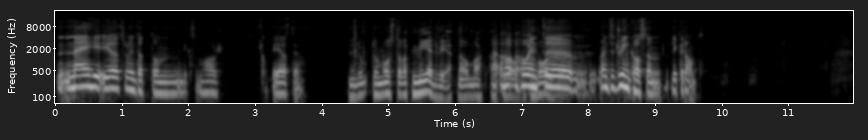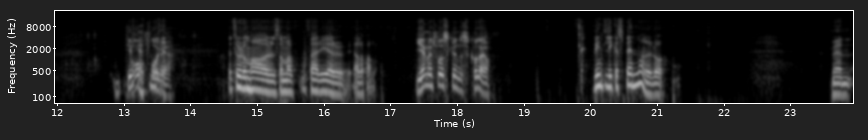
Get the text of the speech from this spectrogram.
Nej, jag tror inte att de liksom har kopierat det. Men de, de måste ha varit medvetna om att, att det Har, var- har, att de inte, har inte Dreamcasten likadant? Jag Bra fråga. inte. Jag tror de har samma färger i alla fall. Ge mig två sekunder så kollar jag. Det blir inte lika spännande då. Men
